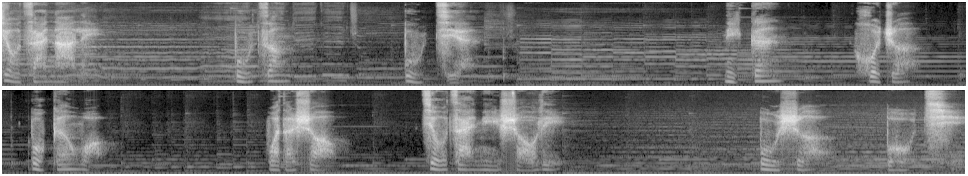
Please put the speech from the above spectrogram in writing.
就在那里，不增不减。你跟或者不跟我，我的手就在你手里。不舍不弃，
